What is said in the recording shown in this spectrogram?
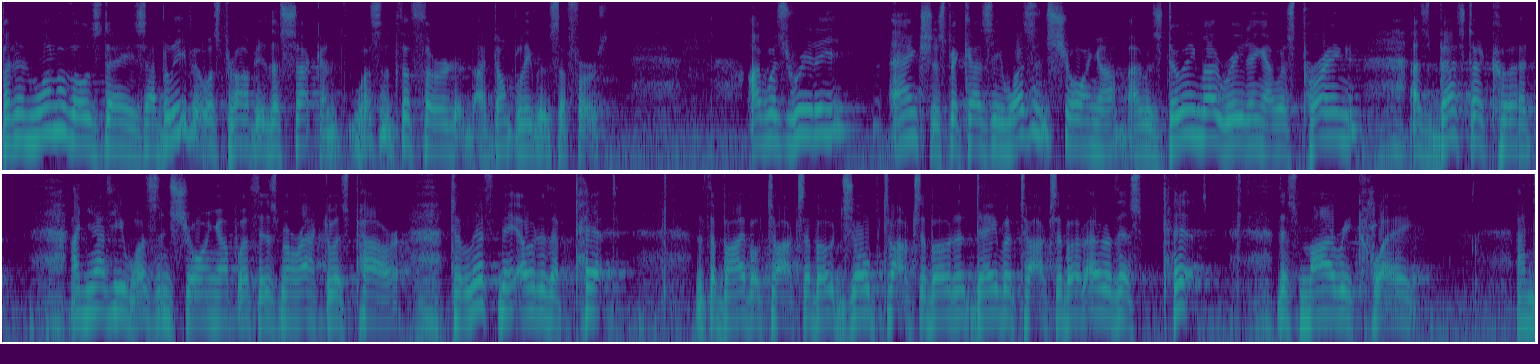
But in one of those days, I believe it was probably the second, wasn't the third, I don't believe it was the first. I was really anxious because he wasn't showing up. I was doing my reading, I was praying as best I could, and yet he wasn't showing up with his miraculous power to lift me out of the pit that the Bible talks about, Job talks about it, David talks about, out of this pit, this miry clay, and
